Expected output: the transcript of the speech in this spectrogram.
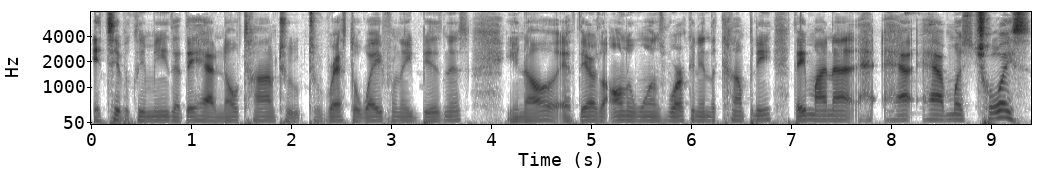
It typically means that they have no time to to rest away from their business you know? If they're the only ones working in the company they might not ha- have much choice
